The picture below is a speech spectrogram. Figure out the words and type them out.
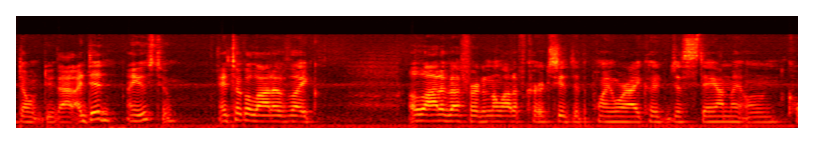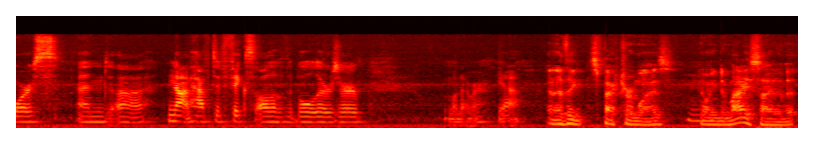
don't do that. I did. I used to. It took a lot of like, a lot of effort and a lot of courage to get to the point where I could just stay on my own course and uh, not have to fix all of the boulders or whatever. Yeah. And I think spectrum wise, going to my side of it,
